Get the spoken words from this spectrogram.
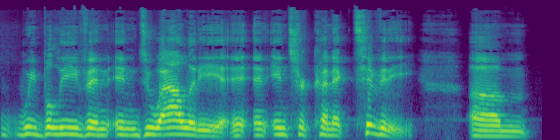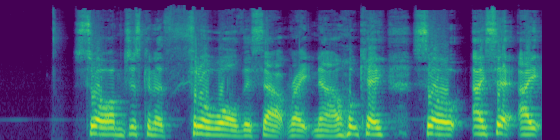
we believe in in duality and interconnectivity um, so I'm just going to throw all this out right now. Okay. So I said, I,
